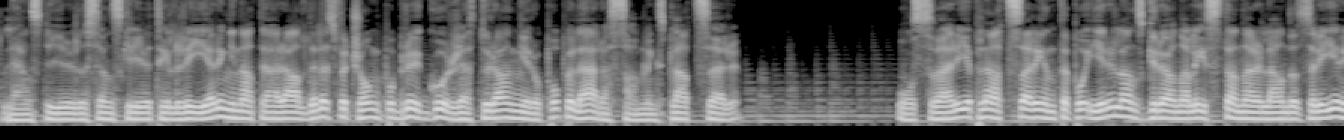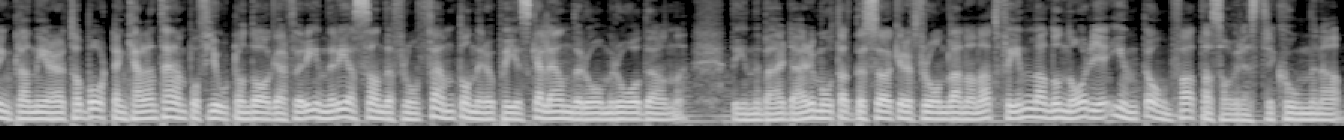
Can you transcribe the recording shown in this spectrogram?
Länsstyrelsen skriver till regeringen att det är alldeles för trångt på bryggor, restauranger och populära samlingsplatser. Och Sverige platsar inte på Irlands gröna lista när landets regering planerar ta bort en karantän på 14 dagar för inresande från 15 europeiska länder och områden. Det innebär däremot att besökare från bland annat Finland och Norge inte omfattas av restriktionerna.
